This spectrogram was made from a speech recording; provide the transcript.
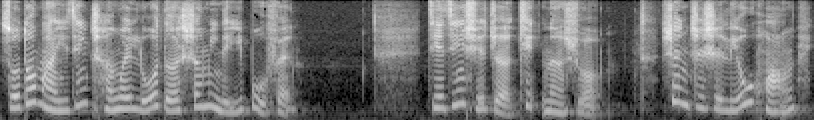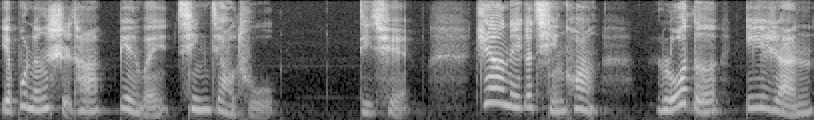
索多玛已经成为罗德生命的一部分。解经学者 Kitner 说，甚至是硫磺也不能使他变为清教徒。的确，这样的一个情况，罗德依然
